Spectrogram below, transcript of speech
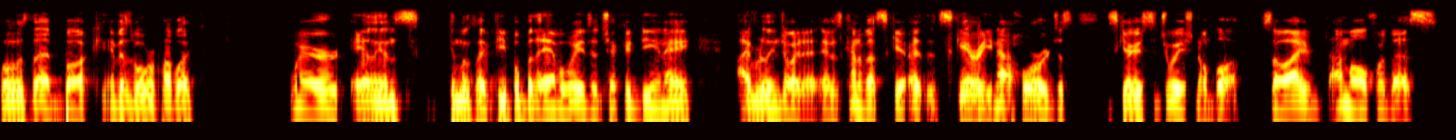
what was that book, Invisible Republic, where aliens can look like people, but they have a way to check your DNA. I really enjoyed it. It was kind of a scary. It's scary, not horror, just scary situational book. So I I'm all for this.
